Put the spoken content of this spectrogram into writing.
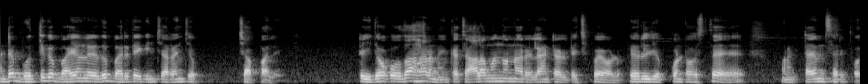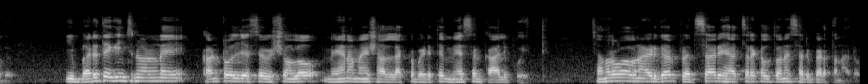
అంటే బొత్తిగా భయం లేదు బరి తెగించారని చెప్ చెప్పాలి. అంటే ఇదొక ఉదాహరణ. ఇంకా చాలామంది ఉన్నారు ఇలాంటి వాళ్ళు తెచ్చిపోయేవాళ్ళు పేర్లు చెప్పుకుంటూ వస్తే మనకు టైం సరిపోదు. ఈ బరి తెగించిన వాళ్ళని కంట్రోల్ చేసే విషయంలో మేనమేషాలు లెక్క పెడితే మేసం కాలిపోయింది. చంద్రబాబు నాయుడు గారు ప్రతిసారి హెచ్చరికలతోనే సరిపెడుతున్నారు.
